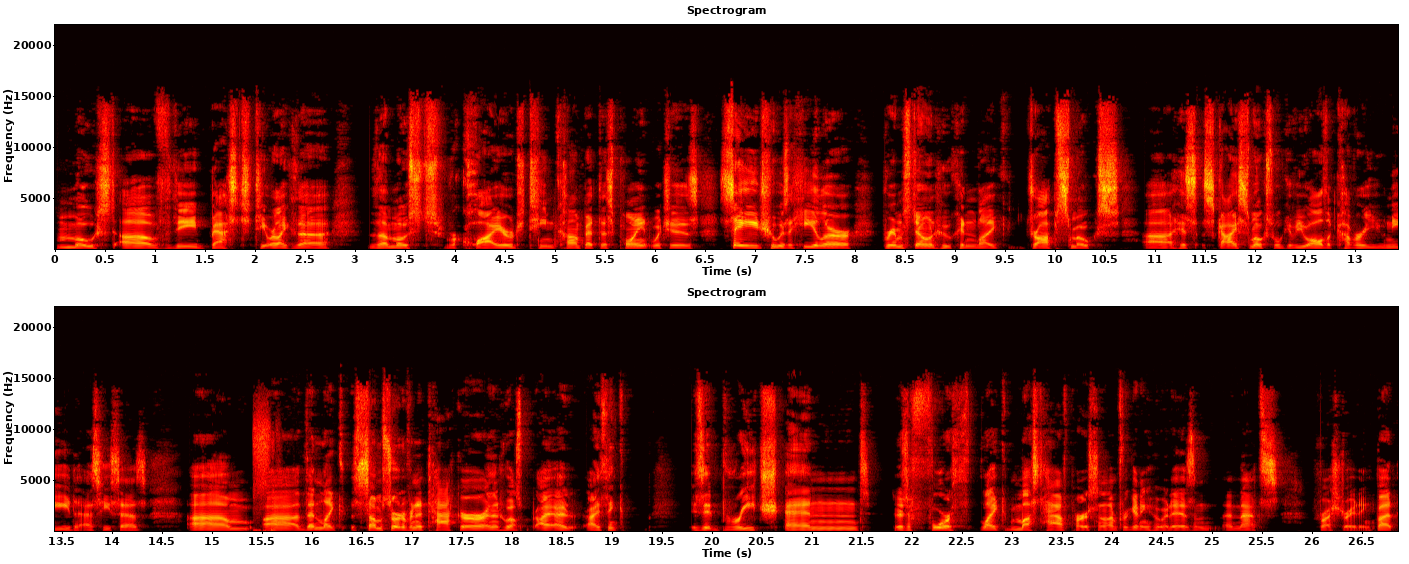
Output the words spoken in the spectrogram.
most of the best te- or like the the most required team comp at this point, which is Sage, who is a healer, Brimstone, who can like drop smokes. Uh, his sky smokes will give you all the cover you need, as he says. Um, uh, then like some sort of an attacker, and then who else? I I, I think is it Breach and there's a fourth like must have person. I'm forgetting who it is, and and that's frustrating. But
